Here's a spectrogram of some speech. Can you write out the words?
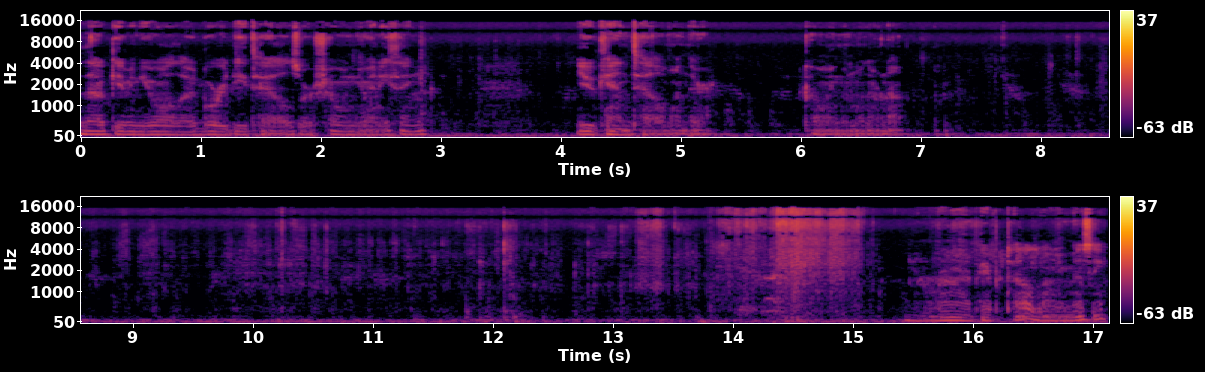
Without giving you all the gory details or showing you anything, you can tell when they're going and when they're not. I'm gonna run out of paper Missy.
